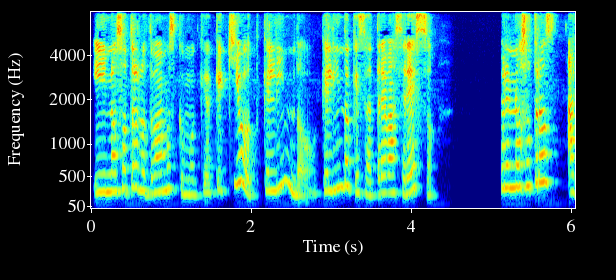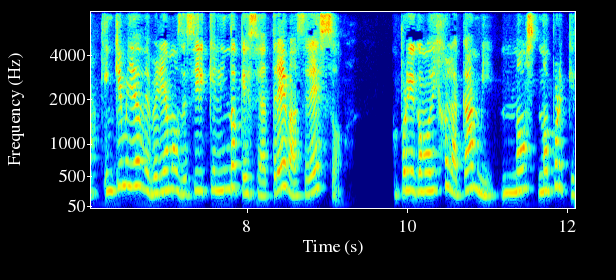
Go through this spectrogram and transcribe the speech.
Y nosotros lo tomamos como que, qué cute, qué lindo, qué lindo que se atreva a hacer eso. Pero nosotros, ¿en qué medida deberíamos decir qué lindo que se atreva a hacer eso? Porque como dijo la Cami, no, no porque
